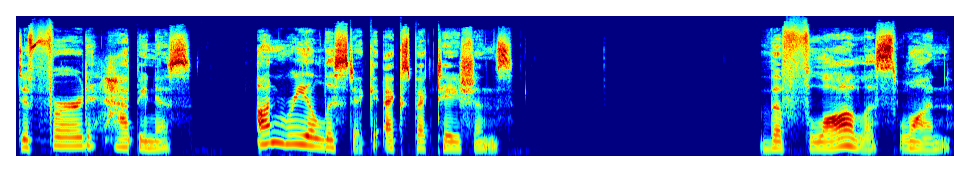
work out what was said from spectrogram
Deferred happiness, unrealistic expectations the flawless one.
